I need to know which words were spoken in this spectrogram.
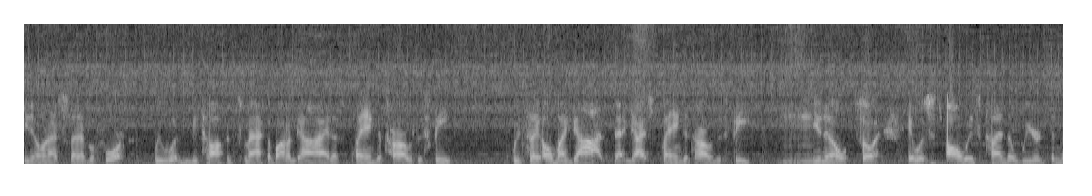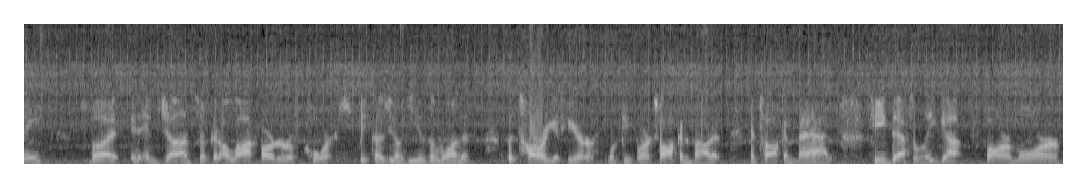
You know, and I've said it before. We wouldn't be talking smack about a guy that's playing guitar with his feet. We'd say, "Oh my God, that guy's playing guitar with his feet." Mm-hmm. You know, so it was always kind of weird to me. But and, and John took it a lot harder, of course, because you know he's the one that's the target here when people are talking about it and talking bad. He definitely got far more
